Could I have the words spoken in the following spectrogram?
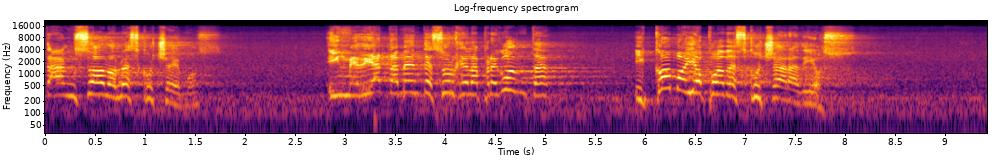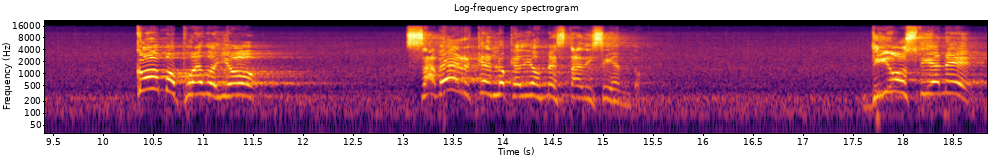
tan solo lo escuchemos. Inmediatamente surge la pregunta, ¿y cómo yo puedo escuchar a Dios? ¿Cómo puedo yo saber qué es lo que Dios me está diciendo? Dios tiene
